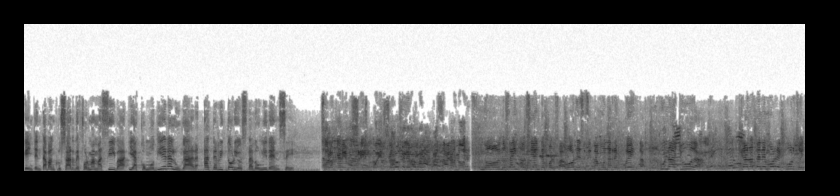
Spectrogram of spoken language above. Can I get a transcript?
que intentaban cruzar de forma masiva y acomodiera lugar a territorio estadounidense. Solo queremos respuesta. Solo queremos a pasar o no. No, no está inconsciente, por favor. Necesitamos una respuesta, una ayuda. Ya no tenemos recursos.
